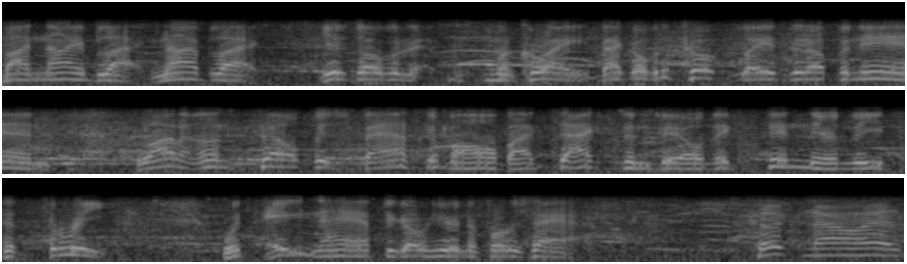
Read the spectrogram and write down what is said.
by Niblack. Niblack gives over to McCray. Back over to Cook. Lays it up and in. A lot of unselfish basketball by Jacksonville. They extend their lead to three with eight and a half to go here in the first half. Cook now has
